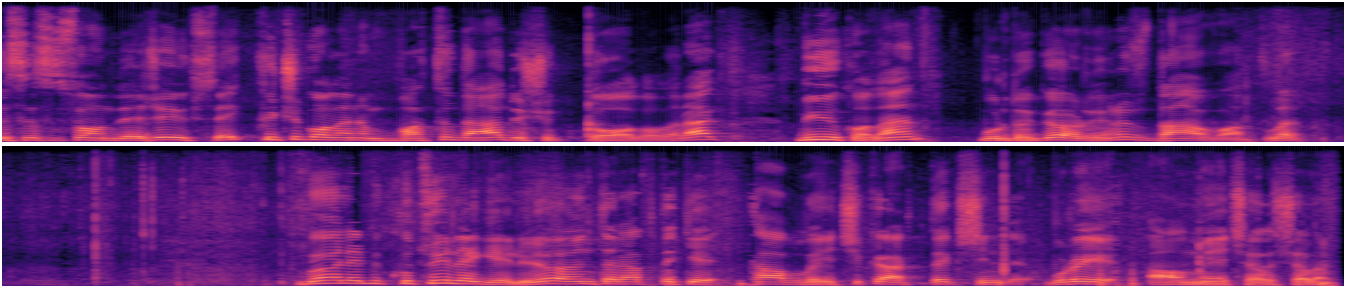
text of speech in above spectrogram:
Isısı son derece yüksek. Küçük olanın wattı daha düşük doğal olarak. Büyük olan burada gördüğünüz daha wattlı. Böyle bir kutuyla geliyor. Ön taraftaki tabloyu çıkarttık. Şimdi burayı almaya çalışalım.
